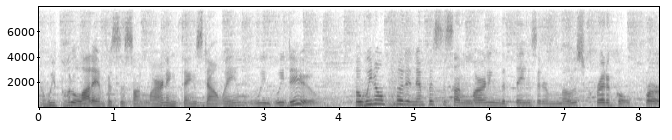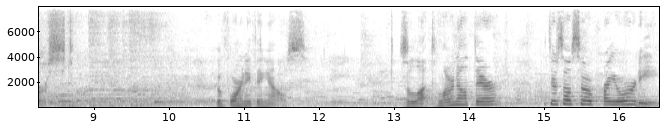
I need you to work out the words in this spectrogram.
and we put a lot of emphasis on learning things, don't we? We we do. But we don't put an emphasis on learning the things that are most critical first before anything else. There's a lot to learn out there, but there's also a priority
